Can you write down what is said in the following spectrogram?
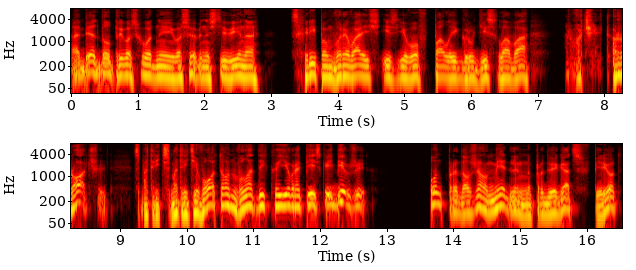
обед был превосходный, и в особенности вина с хрипом вырывались из его впалой груди слова — Ротшильд, Ротшильд! Смотрите, смотрите, вот он, владыка европейской биржи!» Он продолжал медленно продвигаться вперед,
